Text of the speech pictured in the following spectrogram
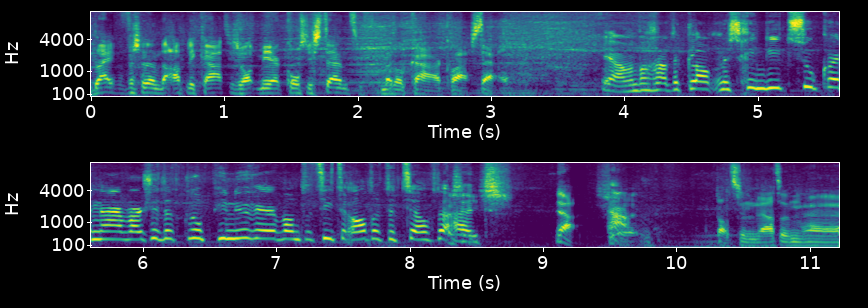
blijven verschillende applicaties wat meer consistent met elkaar qua stijl. Ja, want dan gaat de klant misschien niet zoeken naar waar zit het knopje nu weer, want het ziet er altijd hetzelfde uit. Precies. Ja, dus, Ja. eh, dat is inderdaad een, eh,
